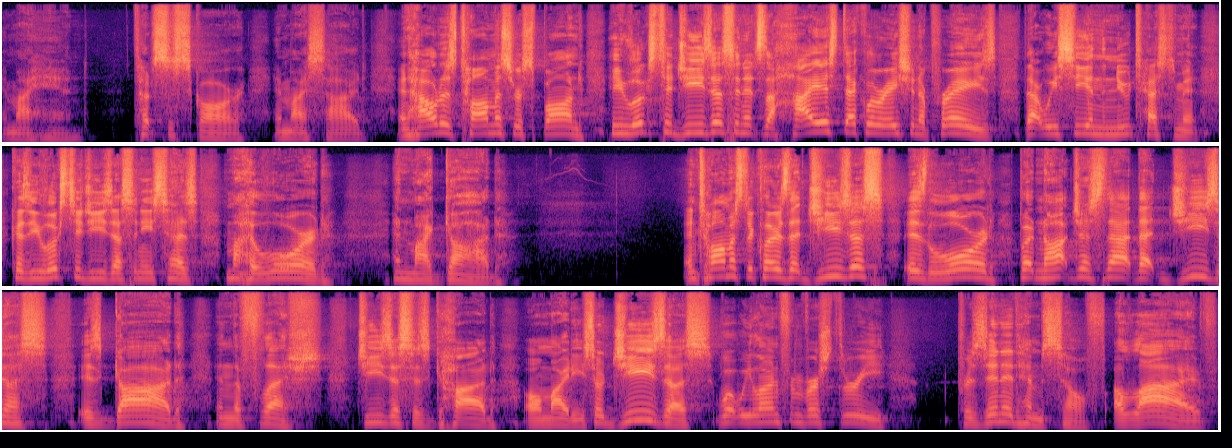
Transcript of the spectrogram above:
in my hand, touch the scar in my side. And how does Thomas respond? He looks to Jesus, and it's the highest declaration of praise that we see in the New Testament because he looks to Jesus and he says, My Lord and my God. And Thomas declares that Jesus is Lord, but not just that, that Jesus is God in the flesh. Jesus is God Almighty. So, Jesus, what we learn from verse 3, presented himself alive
